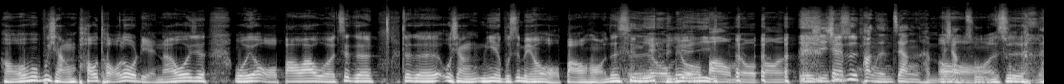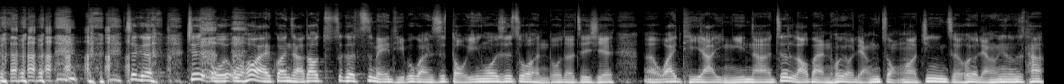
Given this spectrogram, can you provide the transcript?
好，我不想抛头露脸啊，或者我有偶包啊，我这个这个，我想你也不是没有偶包哈，但是你也没有偶包，我没有偶包，就是胖成这样很不想出，哦、是 这个就是我我后来观察到，这个自媒体不管是抖音或者是做很多。多的这些呃 YT 啊、影音啊，这老板会有两种哦，经营者会有两种，一种是他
